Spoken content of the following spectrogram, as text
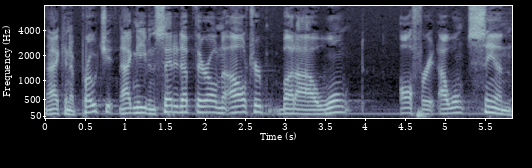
I can approach it, I can even set it up there on the altar, but I won't offer it. I won't sin.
